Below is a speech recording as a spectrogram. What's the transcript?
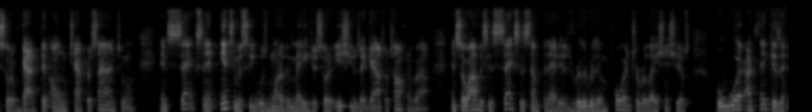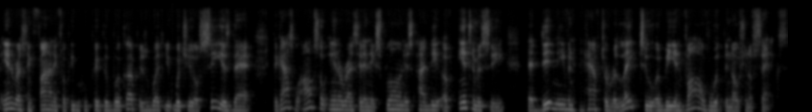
sort of got their own chapter assigned to them. And sex and intimacy was one of the major sort of issues that guys were talking about. And so obviously, sex is something that is really really important to relationships but what I think is an interesting finding for people who pick the book up is what you, what you'll see is that the guys were also interested in exploring this idea of intimacy that didn't even have to relate to or be involved with the notion of sex,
